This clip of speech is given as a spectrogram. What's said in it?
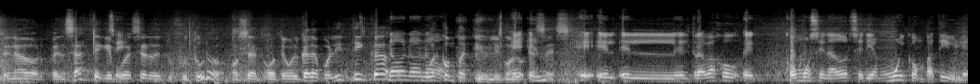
senador, ¿pensaste que puede ser de tu futuro? O sea, ¿o te volcás la política no, no, no. o es compatible con lo que haces? El, el, trabajo eh, como senador sería muy compatible.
